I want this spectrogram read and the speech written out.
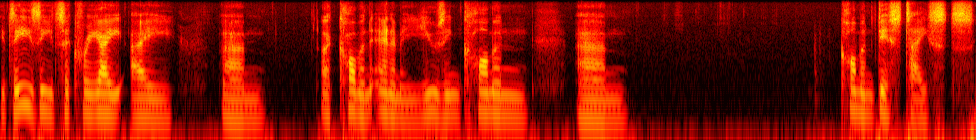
It's easy to create a um, a common enemy using common um, common distastes,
